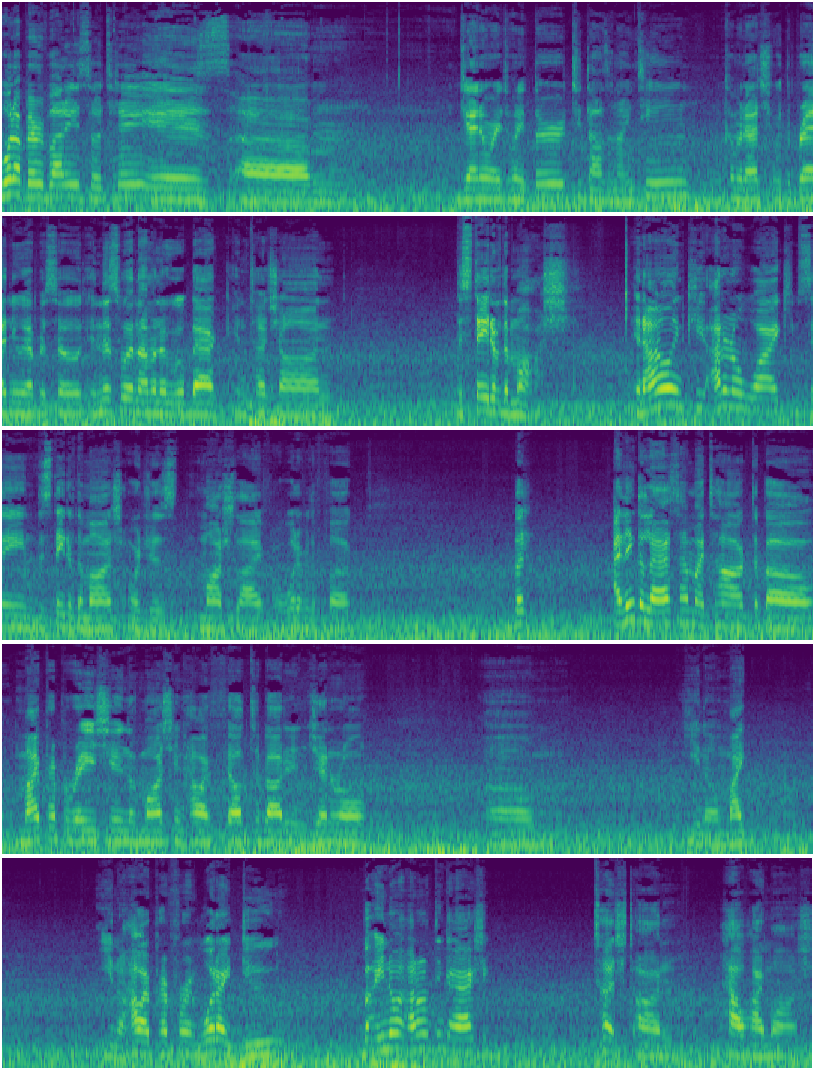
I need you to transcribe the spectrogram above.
What up, everybody? So today is um, January 23rd, 2019. I'm coming at you with a brand new episode. In this one, I'm going to go back and touch on the state of the mosh. And I only keep, I don't know why I keep saying the state of the mosh or just mosh life or whatever the fuck. But I think the last time I talked about my preparation of moshing, how I felt about it in general, um, you know, my, you know, how I prep for it, what I do. But you know, I don't think I actually touched on how I mosh.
